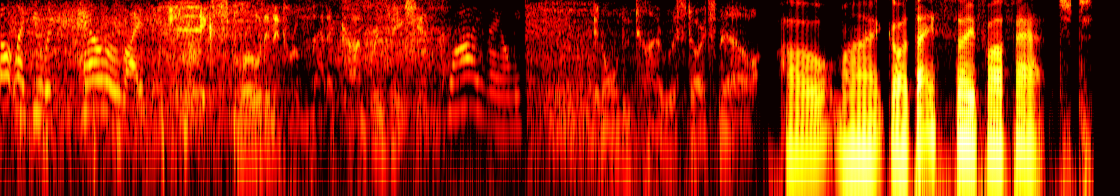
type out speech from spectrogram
felt like you were terrorizing me. explode in a dramatic confrontation. Why, Naomi? An all new Tyra starts now. Oh my god, that is so far fetched.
